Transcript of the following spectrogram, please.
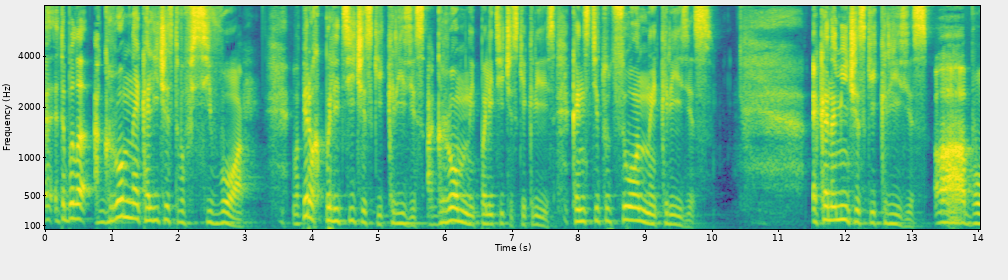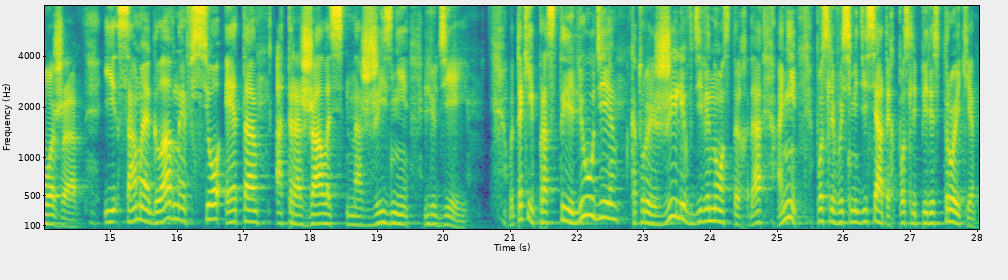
Это было огромное количество всего. Во-первых, политический кризис, огромный политический кризис, конституционный кризис – экономический кризис. О, боже. И самое главное, все это отражалось на жизни людей. Вот такие простые люди, которые жили в 90-х, да, они после 80-х, после перестройки,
